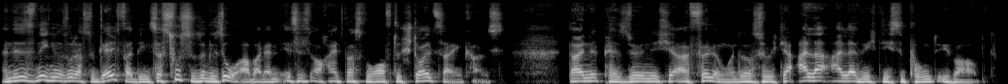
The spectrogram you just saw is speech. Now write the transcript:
dann ist es nicht nur so, dass du Geld verdienst, das tust du sowieso, aber dann ist es auch etwas, worauf du stolz sein kannst. Deine persönliche Erfüllung. Und das ist für mich der aller, allerwichtigste Punkt überhaupt.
